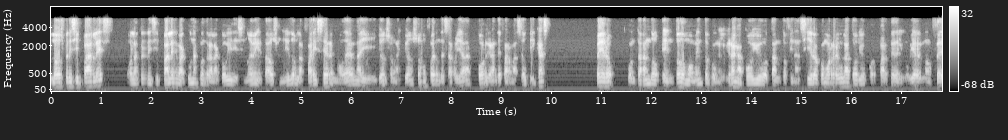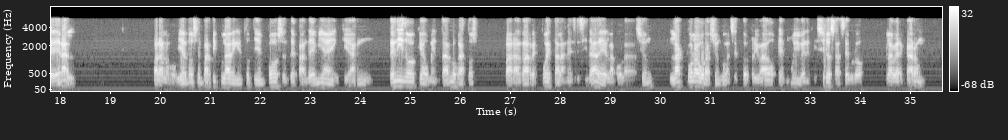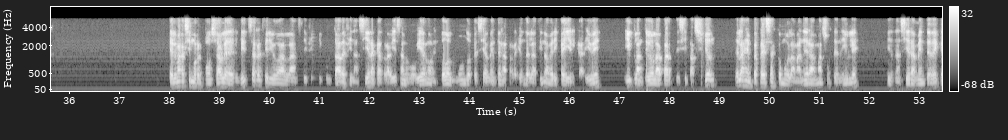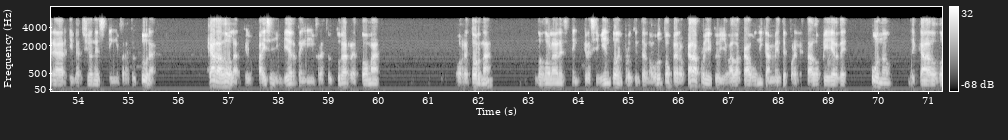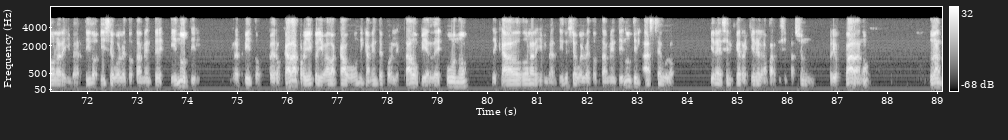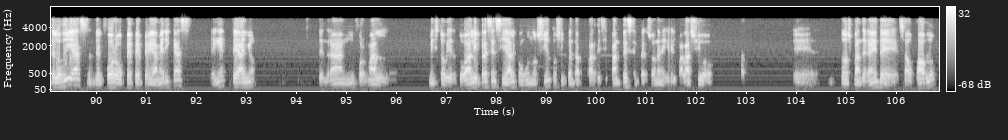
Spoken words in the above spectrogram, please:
Los principales o las principales vacunas contra la COVID-19 en Estados Unidos, la Pfizer, Moderna y Johnson Johnson, fueron desarrolladas por grandes farmacéuticas, pero contando en todo momento con el gran apoyo tanto financiero como regulatorio por parte del gobierno federal. Para los gobiernos en particular en estos tiempos de pandemia en que han tenido que aumentar los gastos para dar respuesta a las necesidades de la población, la colaboración con el sector privado es muy beneficiosa, aseguró Claver Carón. El máximo responsable del BID se refirió a las dificultades financieras que atraviesan los gobiernos en todo el mundo, especialmente en la región de Latinoamérica y el Caribe, y planteó la participación de las empresas como la manera más sostenible financieramente de crear inversiones en infraestructura. Cada dólar que los países invierten en infraestructura retoma o retorna dos dólares en crecimiento del Producto Interno Bruto, pero cada proyecto llevado a cabo únicamente por el Estado pierde uno de cada dos dólares invertidos y se vuelve totalmente inútil. Repito, pero cada proyecto llevado a cabo únicamente por el Estado pierde uno de cada dos dólares invertidos y se vuelve totalmente inútil, aseguró. Quiere decir que requiere la participación privada, ¿no? Durante los días del foro PPP Américas, en este año tendrán un formal mixto virtual y presencial con unos 150 participantes en personas en el Palacio eh, Dos Banderain de Sao Paulo.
